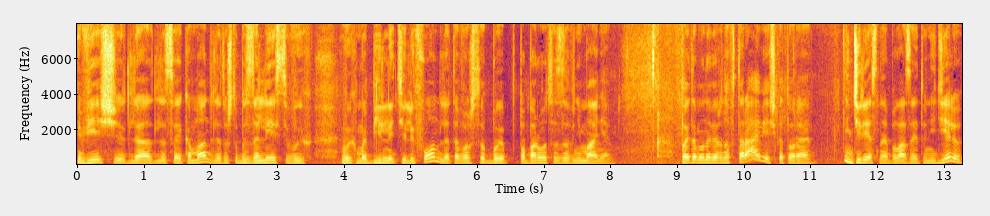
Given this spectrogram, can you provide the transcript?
вещи для, для своей команды, для того, чтобы залезть в их, в их мобильный телефон, для того, чтобы побороться за внимание. Поэтому, наверное, вторая вещь, которая интересная была за эту неделю,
